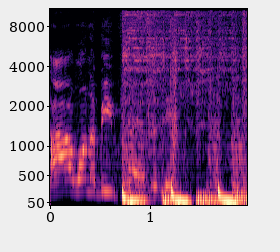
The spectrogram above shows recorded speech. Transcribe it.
I wanna be president.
